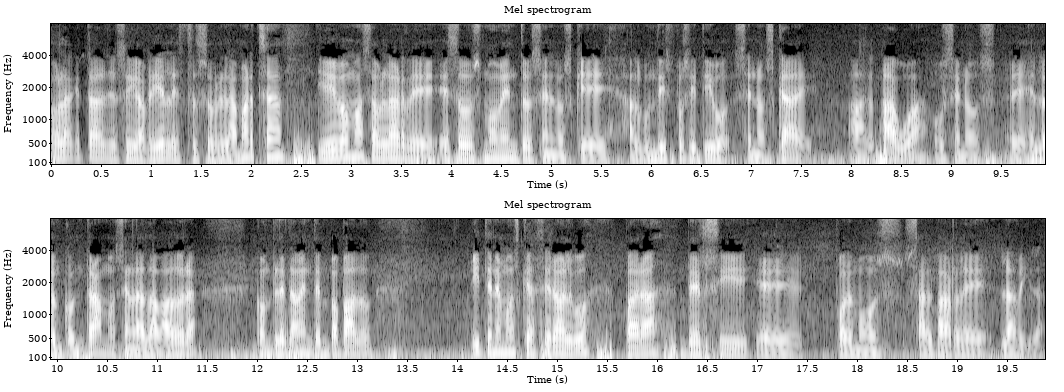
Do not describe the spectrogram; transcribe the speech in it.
Hola, ¿qué tal? Yo soy Gabriel, esto es sobre la marcha y hoy vamos a hablar de esos momentos en los que algún dispositivo se nos cae al agua o se nos eh, lo encontramos en la lavadora completamente empapado y tenemos que hacer algo para ver si eh, podemos salvarle la vida.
